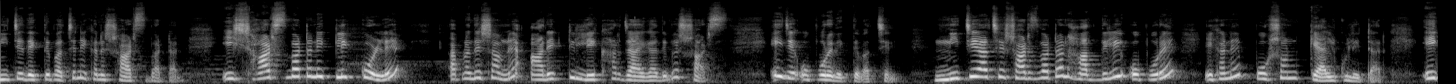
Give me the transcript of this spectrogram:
নিচে দেখতে পাচ্ছেন এখানে সার্চ বাটন এই সার্চ বাটনে ক্লিক করলে আপনাদের সামনে আরেকটি লেখার জায়গা দেবে সার্চ এই যে ওপরে দেখতে পাচ্ছেন, নিচে আছে সার্চ বাটন, হাত দিলেই ওপরে এখানে পোষণ ক্যালকুলেটার। এই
